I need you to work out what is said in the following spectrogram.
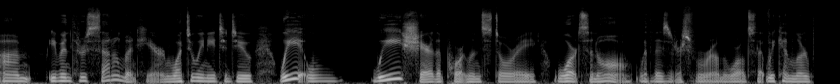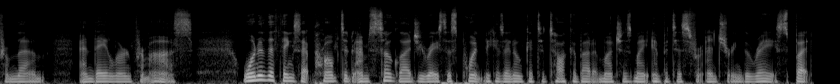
um, even through settlement here, and what do we need to do? We we share the Portland story, warts and all, with visitors from around the world so that we can learn from them and they learn from us. One of the things that prompted, I'm so glad you raised this point because I don't get to talk about it much, is my impetus for entering the race, but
